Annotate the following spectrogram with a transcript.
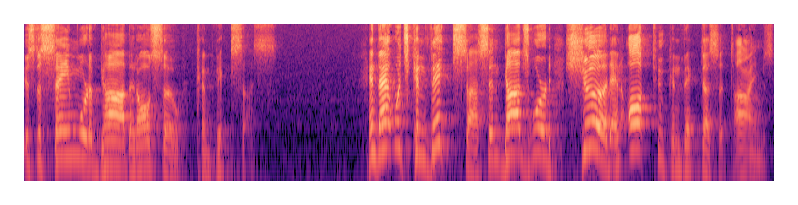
is the same word of God that also convicts us. And that which convicts us in God's word should and ought to convict us at times.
